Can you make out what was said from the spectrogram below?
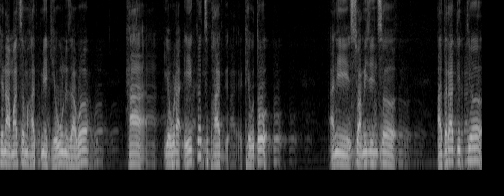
हे नामाचं महात्म्य घेऊन जावं. हा एवढा एकच भाग ठेवतो. आणि स्वामीजींचं आदरातिथ्य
